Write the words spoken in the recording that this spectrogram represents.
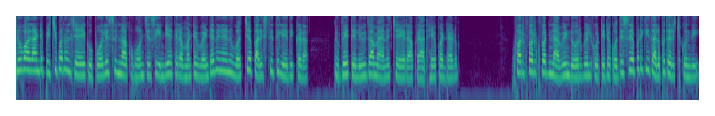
నువ్వు అలాంటి పిచ్చి పనులు చేయకు పోలీసులు నాకు ఫోన్ చేసి ఇండియాకి రమ్మంటే వెంటనే నేను వచ్చే పరిస్థితి లేదిక్కడ. నువ్వే తెలివిగా మేనేజ్ చేయరా? ప్రాధేయపడ్డాడు. For for for Naveen door bell కొట్టిన కొద్దిసేపటికి తలుపు తెరుచుకుంది.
